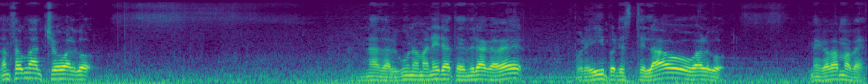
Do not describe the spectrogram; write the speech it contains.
Lanza un gancho o algo. Pues Nada, alguna manera tendrá que haber Por ahí, por este lado o algo. Venga, vamos a ver.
